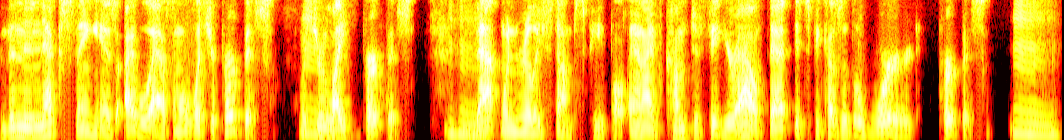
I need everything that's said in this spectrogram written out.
and then the next thing is i will ask them well what's your purpose? What's mm. your life purpose? Mm-hmm. that one really stumps people. And i've come to figure out that it's because of the word purpose. Mm.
